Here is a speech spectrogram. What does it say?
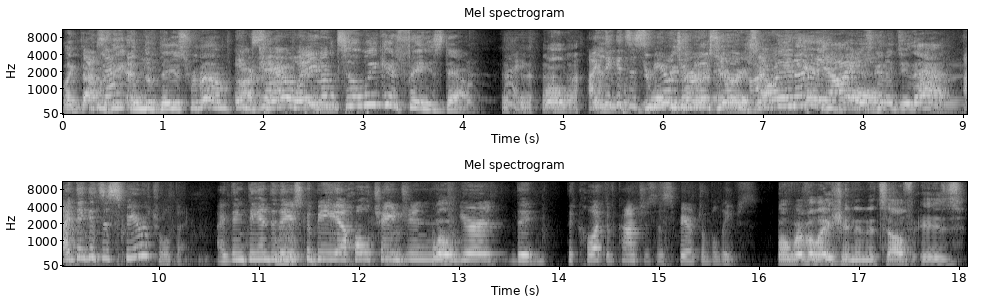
like that was the end of days for them. Exactly. Can't wait until we get phased out. Right. well, I think it's a You won't be spiritual thing. I giant think energy AI is going to do that. I think it's a spiritual thing. I think the end of days could be a whole change in Well- your the the collective consciousness spiritual beliefs. well, revelation in itself is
